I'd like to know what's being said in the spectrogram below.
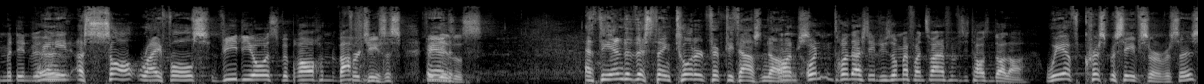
mit denen wir We äh, need assault rifles Videos. Wir brauchen Waffen for Jesus. für And, Jesus. At the end of this thing, Und $250,000. unten drunter steht die Summe von 250.000 Dollar. We have Christmas Eve services.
